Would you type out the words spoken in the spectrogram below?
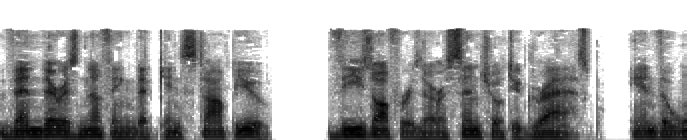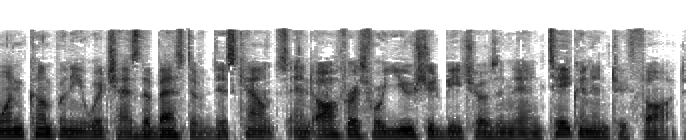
then there is nothing that can stop you. These offers are essential to grasp, and the one company which has the best of discounts and offers for you should be chosen and taken into thought.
